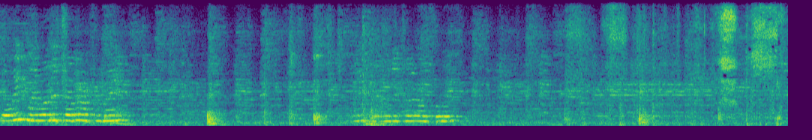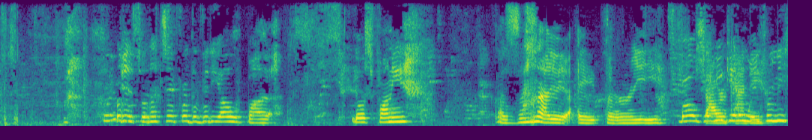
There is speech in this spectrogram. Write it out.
can we play with each other for night? Can we play with each other for night? Okay, so that's it for the video, but it was funny because I ate three Bro, can you get away from me?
